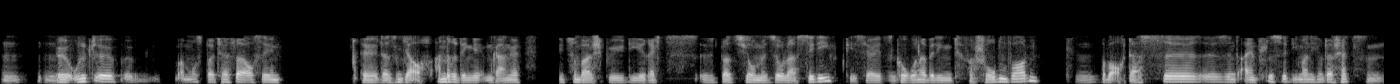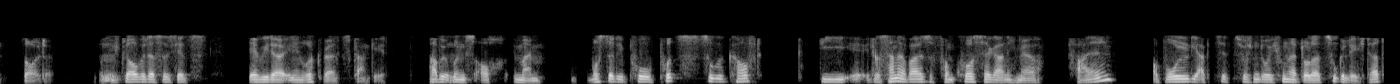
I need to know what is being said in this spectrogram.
Mhm. mhm. Äh, und äh, man muss bei Tesla auch sehen, da sind ja auch andere Dinge im Gange, wie zum Beispiel die Rechtssituation mit Solar City, die ist ja jetzt mhm. Corona-bedingt verschoben worden. Mhm. Aber auch das äh, sind Einflüsse, die man nicht unterschätzen sollte. Und mhm. ich glaube, dass es jetzt eher wieder in den Rückwärtsgang geht. Habe mhm. übrigens auch in meinem Musterdepot Putz zugekauft, die interessanterweise vom Kurs her gar nicht mehr fallen, obwohl die Aktie zwischendurch 100 Dollar zugelegt hat.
